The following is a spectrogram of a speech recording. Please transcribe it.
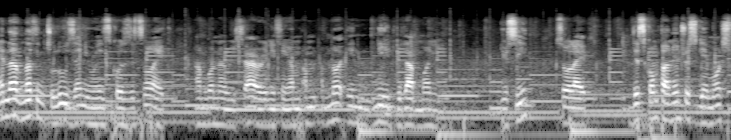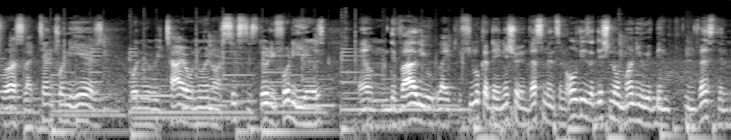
and I have nothing to lose anyways because it's not like I'm gonna retire or anything. I'm, I'm, I'm not in need with that money. You see? So, like, this compound interest game works for us like 10 20 years when we retire when we're in our 60s 30 40 years um, the value like if you look at the initial investments and all these additional money we've been investing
